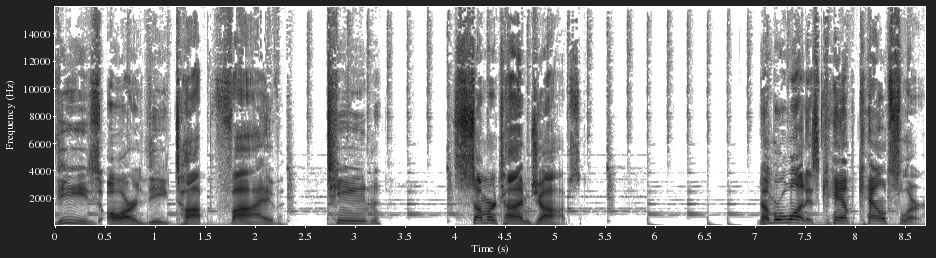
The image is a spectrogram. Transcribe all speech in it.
these are the top five teen summertime jobs. Number one is camp counselor.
